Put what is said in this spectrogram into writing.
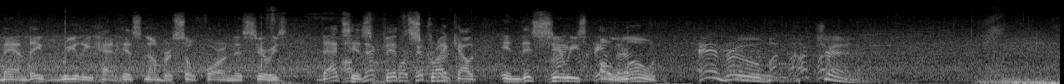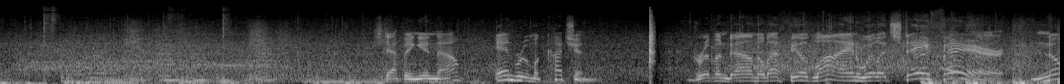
Man, they've really had his number so far in this series. That's Up his fifth strikeout in this series Right alone. Andrew McCutchen. Stepping in now, Andrew McCutchen. Driven down the left field line. Will it stay fair? No,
